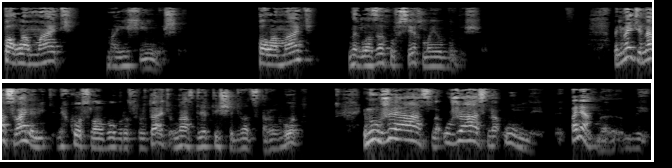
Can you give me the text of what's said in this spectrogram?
Поломать моих юношей. Поломать на глазах у всех мое будущее. Понимаете, нам с вами ведь легко, слава Богу, рассуждать. У нас 2022 год. И мы ужасно, ужасно умные. Понятно, мы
